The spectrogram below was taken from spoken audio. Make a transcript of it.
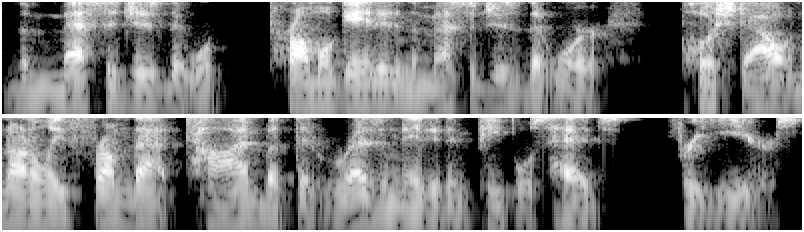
the messages that were promulgated and the messages that were pushed out, not only from that time, but that resonated in people's heads for years.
